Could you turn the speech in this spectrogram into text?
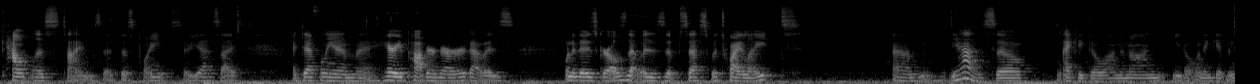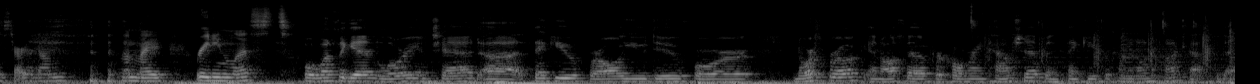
countless times at this point. So yes, I, I definitely am a Harry Potter nerd. I was one of those girls that was obsessed with Twilight. Um, yeah, so I could go on and on. You don't want to get me started on on my reading list. Well, once again, Lori and Chad, uh, thank you for all you do for Northbrook and also for Colerain Township, and thank you for coming on the podcast today.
